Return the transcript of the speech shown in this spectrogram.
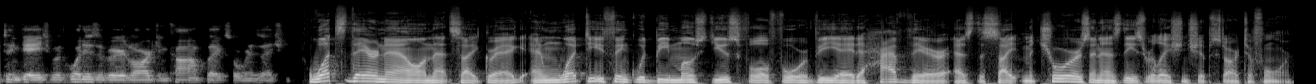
to engage with what is a very large and complex organization. What's there now on that site, Greg? And what do you think would be most useful for VA to have there as the site matures and as these relationships start to form?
